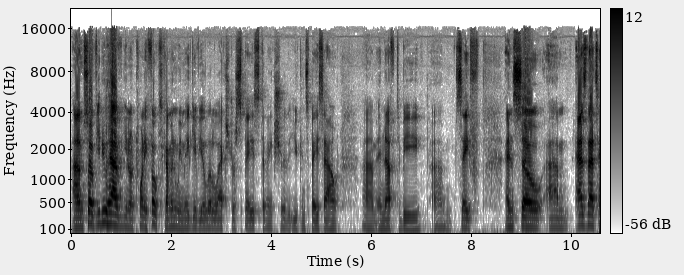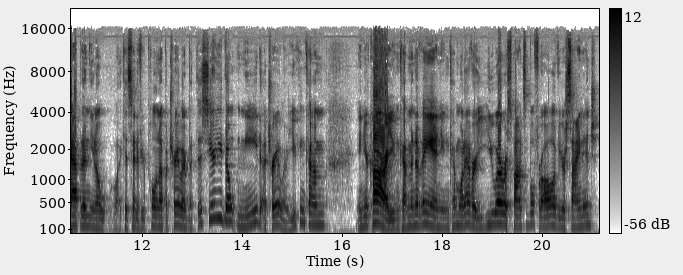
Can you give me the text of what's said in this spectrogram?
Um, so if you do have, you know, 20 folks coming, we may give you a little extra space to make sure that you can space out um, enough to be um, safe. And so, um, as that's happening, you know, like I said, if you're pulling up a trailer, but this year you don't need a trailer. You can come in your car, you can come in a van, you can come whatever. You are responsible for all of your signage,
